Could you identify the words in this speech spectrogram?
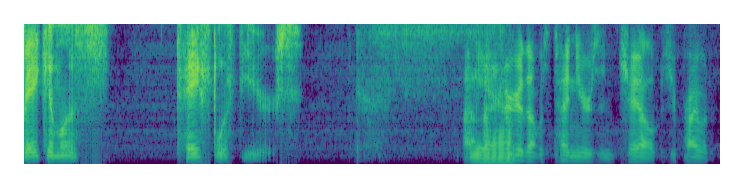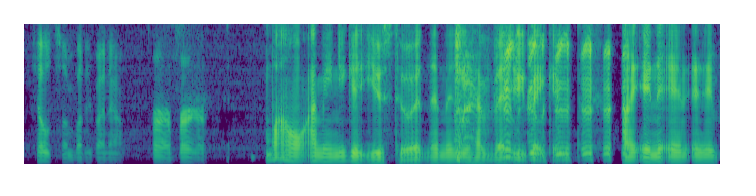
baconless, tasteless years. I, I figured that was ten years in jail because you probably would have killed somebody by now for a burger. Well, I mean, you get used to it, and then you have veggie bacon. I, and, and, and if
